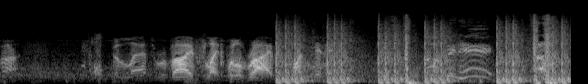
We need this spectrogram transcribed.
The last revived flight will arrive in one minute. Up in here.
